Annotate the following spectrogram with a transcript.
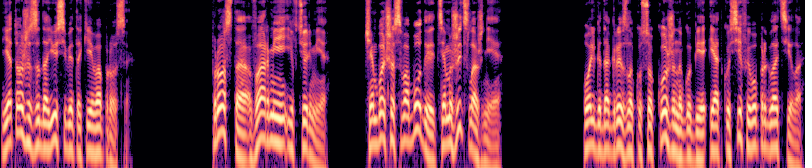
Я тоже задаю себе такие вопросы. Просто в армии и в тюрьме. Чем больше свободы, тем жить сложнее. Ольга догрызла кусок кожи на губе и, откусив его, проглотила.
